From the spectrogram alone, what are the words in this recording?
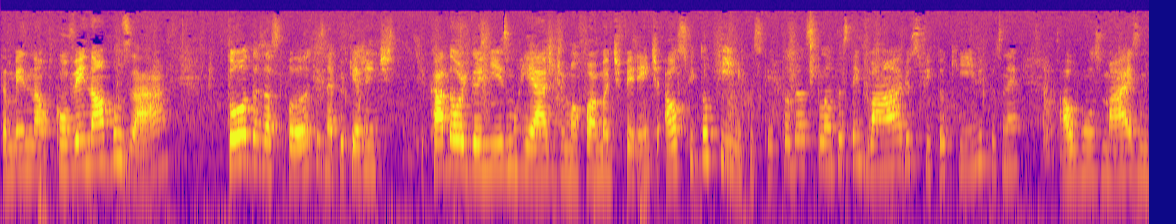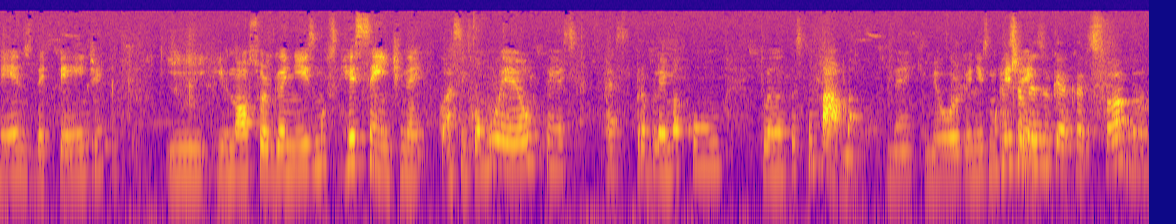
também não convém não abusar. Todas as punks, né? Porque a gente que cada organismo reage de uma forma diferente aos fitoquímicos, que todas as plantas têm vários fitoquímicos, né? Alguns mais, menos, depende. E, e o nosso organismo recente, né? Assim como eu, tenho esse, esse problema com plantas com baba, né? Que meu organismo rejeita. Essa mesmo que é a cariçoba?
